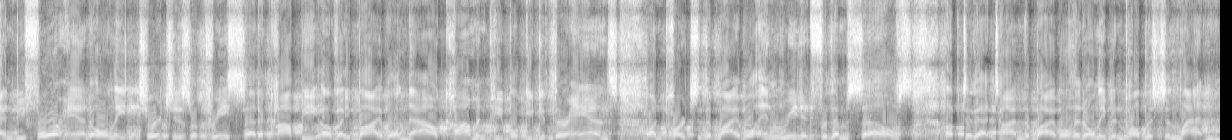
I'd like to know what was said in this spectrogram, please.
And beforehand, only churches or priests had a copy of a Bible. Now, common people could get their hands on parts of the Bible and read it for themselves. Up to that time, the Bible had only been published in Latin.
